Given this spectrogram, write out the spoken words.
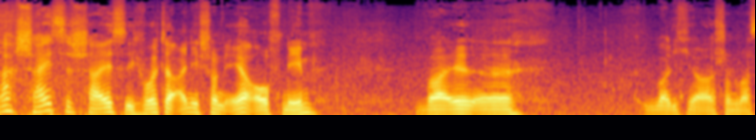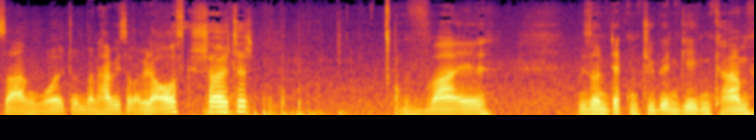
Ach, scheiße, scheiße. Ich wollte eigentlich schon eher aufnehmen, weil, äh, weil ich ja schon was sagen wollte. Und dann habe ich es aber wieder ausgeschaltet, weil mir so ein Deppentyp entgegenkam.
